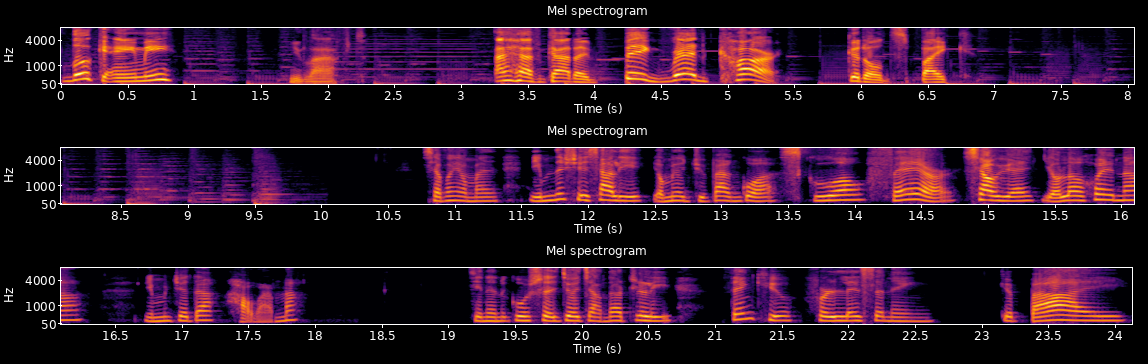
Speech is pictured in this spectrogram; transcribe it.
Look, Amy, he laughed. I have got a big red car. Good old Spike. 小朋友们，你们的学校里有没有举办过 school fair 校园游乐会呢？你们觉得好玩吗？今天的故事就讲到这里。Thank you for listening. Goodbye.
